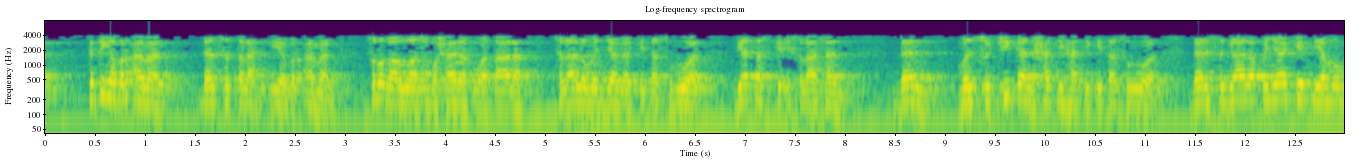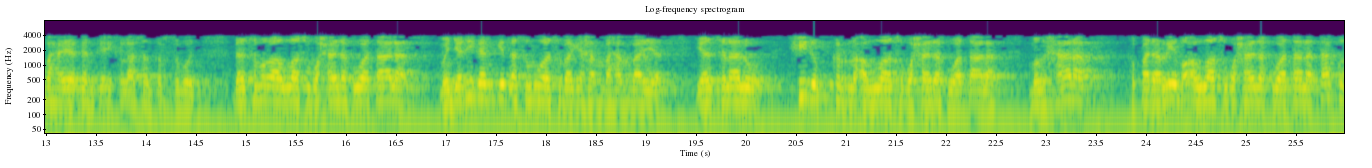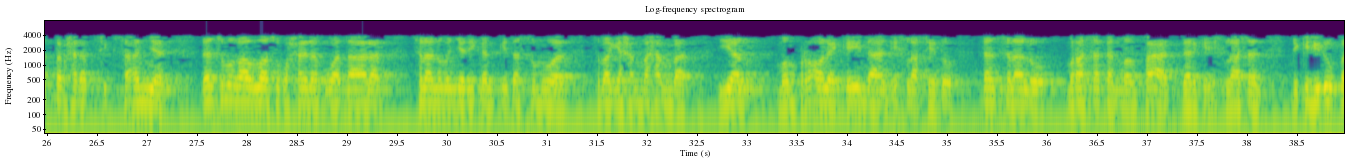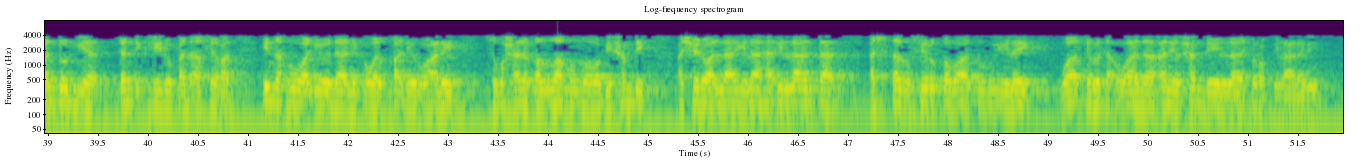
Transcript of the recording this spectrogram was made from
ketika beramal dan setelah ia beramal. Semoga Allah Subhanahu wa taala selalu menjaga kita semua di atas keikhlasan dan mensucikan hati-hati kita semua dari segala penyakit yang membahayakan keikhlasan tersebut dan semoga Allah Subhanahu wa taala menjadikan kita semua sebagai hamba-hambanya yang selalu hidup karena Allah Subhanahu wa taala mengharap kepada ridha Allah Subhanahu wa taala takut terhadap siksaannya. Dan semoga Allah Subhanahu wa taala selalu menjadikan kita semua sebagai hamba-hamba yang memperoleh keindahan ikhlas itu dan selalu merasakan manfaat dari keikhlasan di kehidupan dunia dan di kehidupan akhirat. Innahu waliyyu dzalika wal qadiru alaih subhanakallahumma wa bihamdik. Asyhadu an la ilaha illa anta. Astaghfiruka wa atubu ilaik wa akhiru da'wana anil hamdulillahi rabbil alamin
